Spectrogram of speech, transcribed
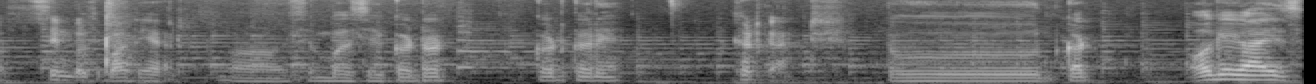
बस सिंपल सी बात है यार। सिंपल से कट कट करें। खट खट तो कट ओके गाइज़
